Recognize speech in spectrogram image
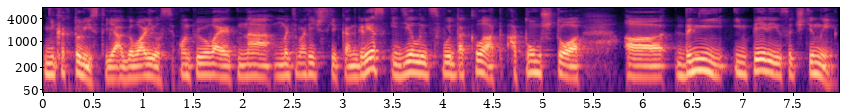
не как турист, я оговорился, он прибывает на математический конгресс и делает свой доклад о том, что э, дни империи сочтены.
